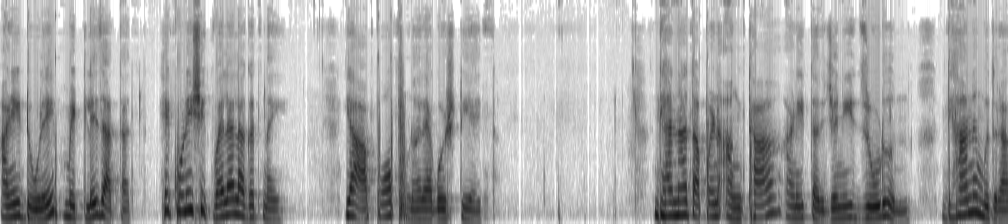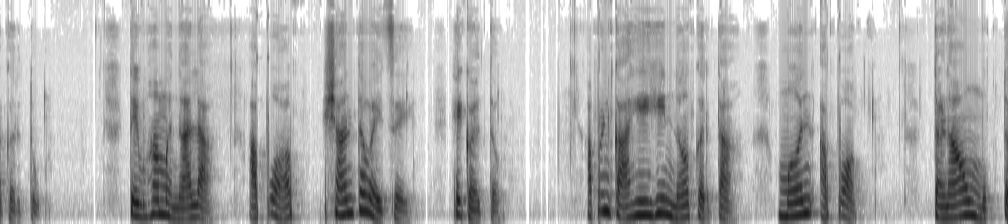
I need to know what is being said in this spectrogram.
आणि डोळे मिटले जातात. हे कोणी शिकवायला लागत नाही. या आपोआप होणाऱ्या गोष्टी आहेत. ध्यानात आपण अंगठा आणि तर्जनी जोडून ध्यान मुद्रा करतो. तेव्हा मनाला आपोआप शांत व्हायचंय हे कळतं. आपण काहीही न करता मन आपोआप तणावमुक्त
